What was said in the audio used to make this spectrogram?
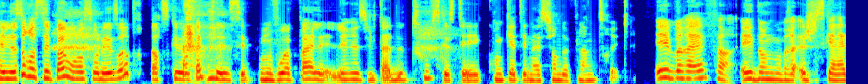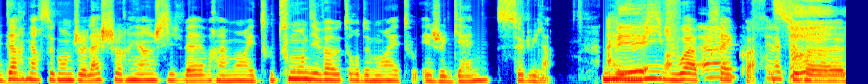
Et bien sûr, on sait pas où en sont les autres parce que en fait, c'est, on voit pas les, les, résultats de tout parce que c'était concaténation de plein de trucs. Et bref, et donc jusqu'à la dernière seconde, je lâche rien, j'y vais vraiment et tout. Tout le monde y va autour de moi et tout, et je gagne celui-là. À huit voix près, quoi. Sur euh,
